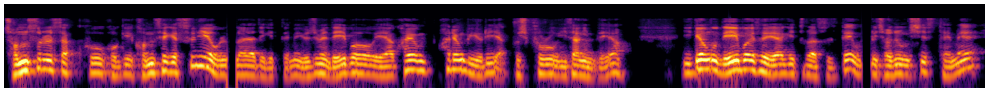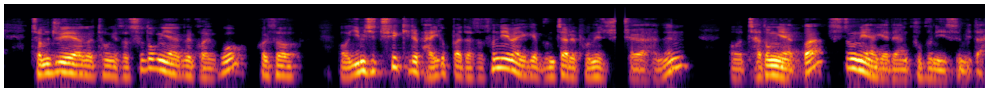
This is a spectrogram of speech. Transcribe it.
점수를 쌓고 거기 검색의 순위에 올라야 되기 때문에 요즘에 네이버 예약 활용, 활용 비율이 약 90% 이상인데요. 이 경우 네이버에서 예약이 들어왔을 때 우리 전용 시스템에 점주 예약을 통해서 수동 예약을 걸고 거기서 어, 임시 출입키를 발급받아서 손님에게 문자를 보내주셔야 하는 어, 자동 예약과 수동 예약에 대한 구분이 있습니다.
